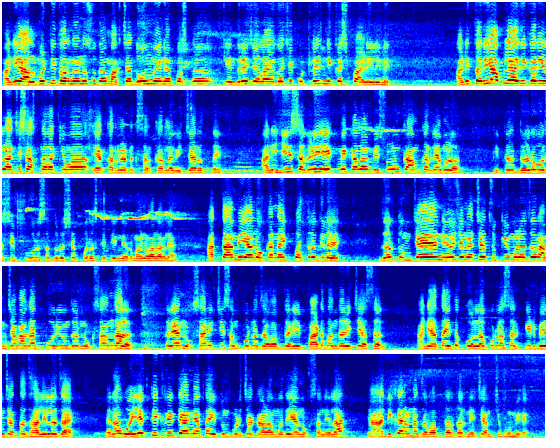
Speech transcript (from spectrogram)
आणि आलमट्टी धरणानं सुद्धा मागच्या दोन महिन्यापासून केंद्रीय जल आयोगाचे कुठलेच निकष पाळलेले नाहीत. आणि तरी आपले अधिकारी राज्य शासनाला किंवा या कर्नाटक सरकारला विचारत नाहीत. आणि ही सगळी एकमेकाला मिसळून काम करण्यामुळं इथं दरवर्षी पूर सदृश्य परिस्थिती निर्माण व्हायला लागल्या. आत्ता आम्ही या लोकांना एक पत्र दिलं आहे जर तुमच्या या नियोजनाच्या चुकीमुळं जर आमच्या भागात पूर येऊन जर नुकसान झालं तर या नुकसानीची संपूर्ण जबाबदारी ही पाटबंधारीची असेल. आणि आता इथं कोल्हापूरला सर्किट बेंच आता झालेलंच आहे. त्यांना वैयक्तिकरित्या आम्ही आता इथून पुढच्या काळामध्ये या नुकसानीला या अधिकाऱ्यांना जबाबदार धरण्याची आमची भूमिका आहे.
